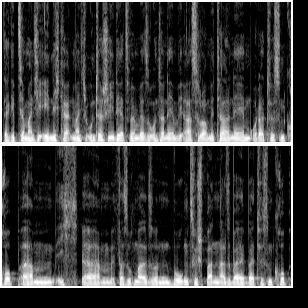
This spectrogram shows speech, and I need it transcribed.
Da gibt es ja manche Ähnlichkeiten, manche Unterschiede jetzt, wenn wir so Unternehmen wie ArcelorMittal nehmen oder ThyssenKrupp. Ähm, ich ähm, versuche mal so einen Bogen zu spannen. Also bei, bei ThyssenKrupp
